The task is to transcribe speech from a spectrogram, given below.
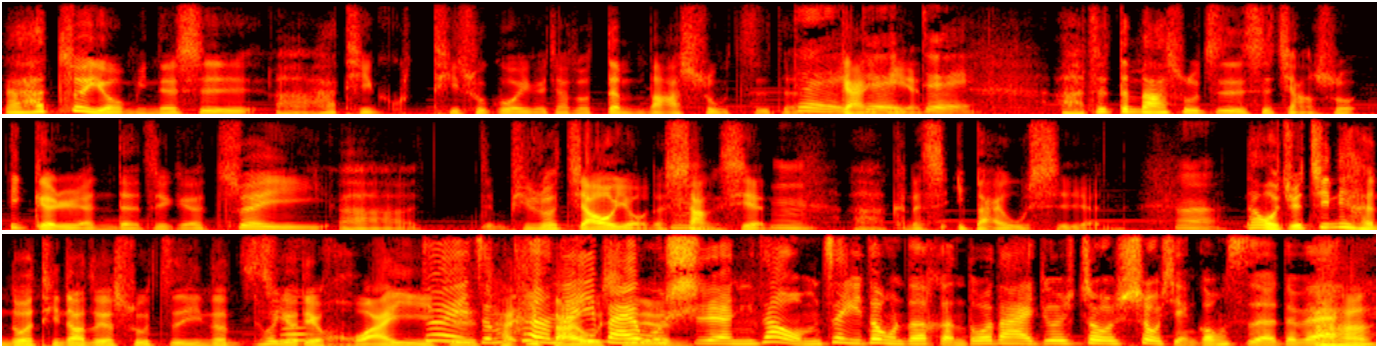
那他最有名的是啊、呃，他提提出过一个叫做邓巴数字的概念。对，对，对啊，这邓巴数字是讲说一个人的这个最啊。呃比如说交友的上限，嗯啊、可能是一百五十人。嗯，那我觉得今天很多人听到这个数字，应该会有点怀疑，对，怎么可能一百五十人？你知道我们这一栋的很多大概就是做寿险公司的，对不对？啊、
